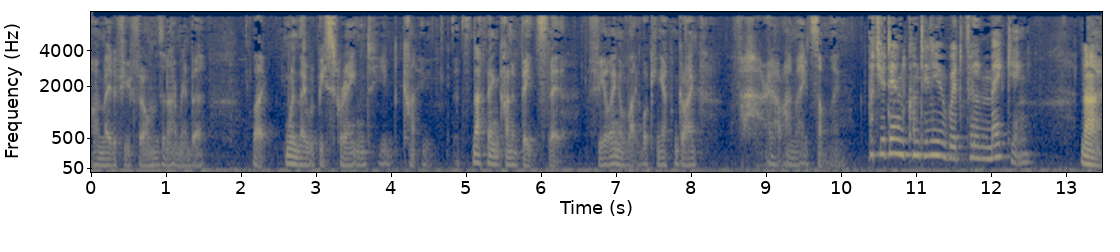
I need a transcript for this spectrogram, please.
I made a few films and I remember like when they would be screened, you kind of, it's nothing kind of beats that feeling of like looking up and going, far out, I made something. But you didn't continue with filmmaking. No,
